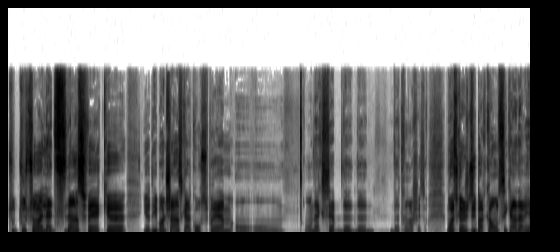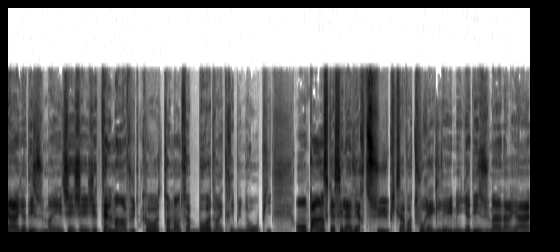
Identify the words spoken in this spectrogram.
tout, ça, la dissidence fait qu'il y a des bonnes chances la Cour suprême, on on accepte de, trancher ça. Moi, ce que je dis par contre, c'est qu'en arrière, il y a des humains. J'ai tellement vu de cas, tout le monde se bat devant les tribunaux, puis on pense que c'est la vertu, puis que ça va tout régler, mais il y a des humains en arrière.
